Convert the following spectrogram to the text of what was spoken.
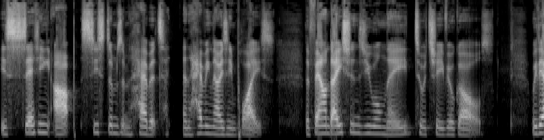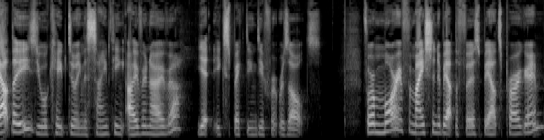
is setting up systems and habits and having those in place, the foundations you will need to achieve your goals. Without these, you will keep doing the same thing over and over, yet expecting different results. For more information about the First Bounce program,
